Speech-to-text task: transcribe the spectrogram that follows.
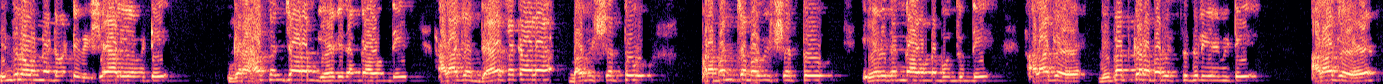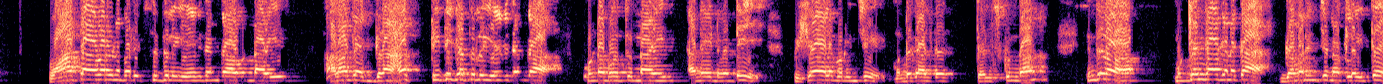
ఇందులో ఉన్నటువంటి విషయాలు ఏమిటి? గ్రహ సంచారం ఏ విధంగా ఉంది? అలాగే దేశకాల భవిష్యత్తు ప్రపంచ భవిష్యత్తు ఏ విధంగా ఉండబోతుంది? అలాగే విపత్కర పరిస్థితులు ఏమిటి? అలాగే వాతావరణ పరిస్థితులు ఏ విధంగా ఉన్నాయి? అలాగే గ్రహ స్థితిగతులు ఏ విధంగా ఉండబోతున్నాయి? అనేటువంటి విషయాల గురించి ముందుగా తెలుసుకుందాం. ఇందులో ముఖ్యంగా గనక గమనించినట్లయితే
